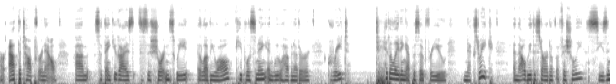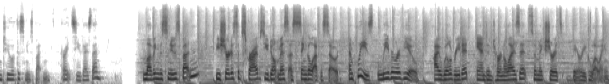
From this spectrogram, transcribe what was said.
are at the top for now. Um, so thank you guys. This is short and sweet. I love you all. Keep listening, and we will have another great, titillating episode for you next week. And that will be the start of officially season two of the snooze button. All right, see you guys then. Loving the snooze button? Be sure to subscribe so you don't miss a single episode. And please leave a review. I will read it and internalize it, so make sure it's very glowing.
